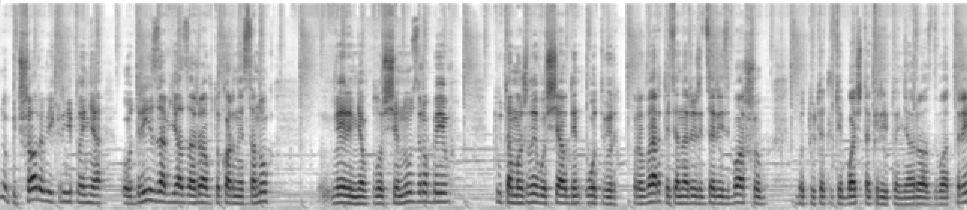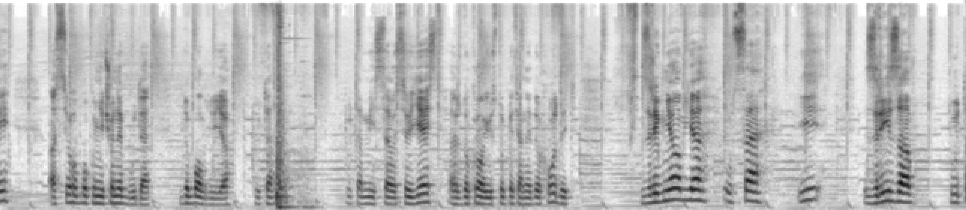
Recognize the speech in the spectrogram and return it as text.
ну, підшарові кріплення. Одрізав я, зажав токарний станок, вирівняв площину, зробив. Тут, можливо, ще один отвір провертиться, наріжеться різьба, щоб, бо тут я тільки бачите кріплення. Раз, два, три. А з цього боку нічого не буде. Добавлю я. Тут, тут місце ось є, аж до краю ступиця не доходить. Зрівняв я усе і зрізав. Тут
